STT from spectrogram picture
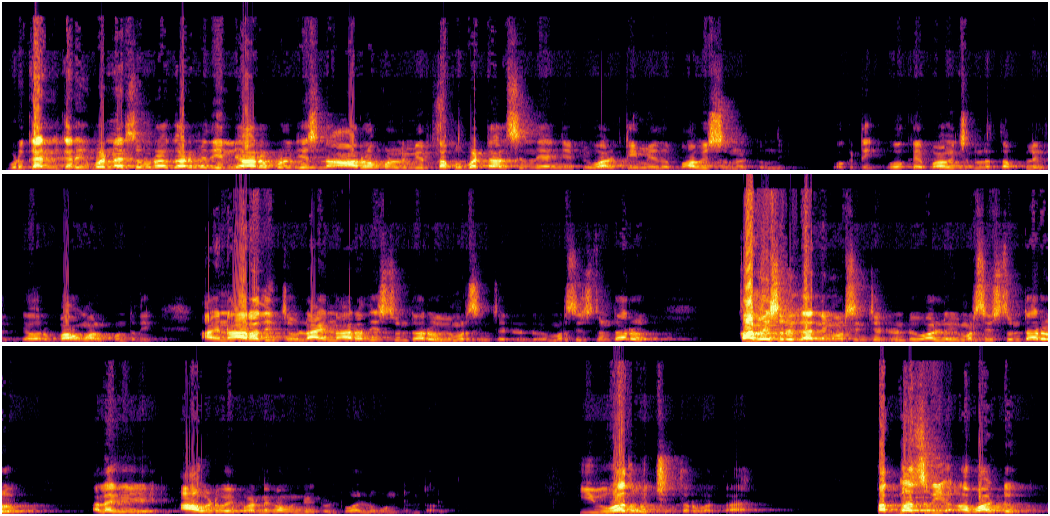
ఇప్పుడు గరి గరిగిపడి నరసింహరావు గారి మీద ఎన్ని ఆరోపణలు చేసినా ఆరోపణలు మీరు తప్పు పట్టాల్సిందే అని చెప్పి వాళ్ళ టీం ఏదో భావిస్తున్నట్టుంది. ఒకటి. ఓకే భావించడంలో తప్పులేదు ఎవరు భావం వాళ్ళకు ఉంటుంది. ఆయన ఆరాధించే వాళ్ళు ఆయన ఆరాధిస్తుంటారు విమర్శించేటువంటి విమర్శిస్తుంటారు. కామేశ్వరి గారిని విమర్శించేటువంటి వాళ్ళు విమర్శిస్తుంటారు. అలాగే ఆవిడ వైపు అండగా ఉండేటువంటి వాళ్ళు ఉంటుంటారు. ఈ వివాదం వచ్చిన తర్వాత పద్మశ్రీ అవార్డు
